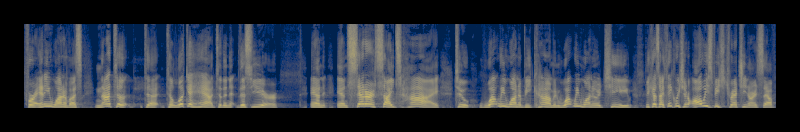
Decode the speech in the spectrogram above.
for any one of us not to, to, to look ahead to the, this year and, and set our sights high to what we want to become and what we want to achieve because I think we should always be stretching ourselves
